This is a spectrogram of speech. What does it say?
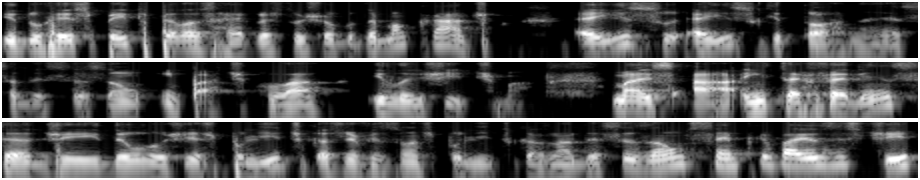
e do respeito pelas regras do jogo democrático. É isso, é isso que torna essa decisão em particular ilegítima. Mas a interferência de ideologias políticas, de visões políticas na decisão sempre vai existir,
